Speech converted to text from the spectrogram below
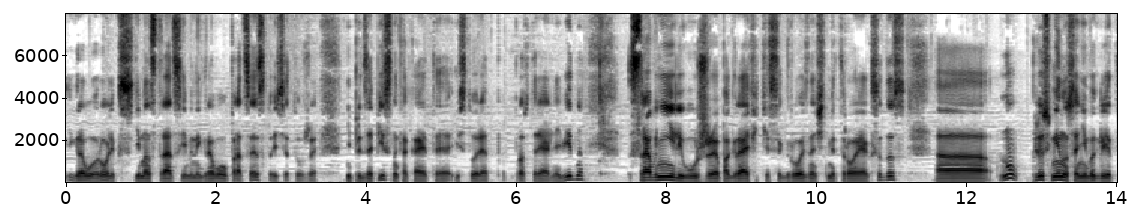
игровой ролик с демонстрацией именно игрового процесса, то есть это уже не предзаписана какая-то история, просто реально видно сравнили уже по графике с игрой, значит, Metro Exodus. А, ну, плюс-минус они выглядят,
